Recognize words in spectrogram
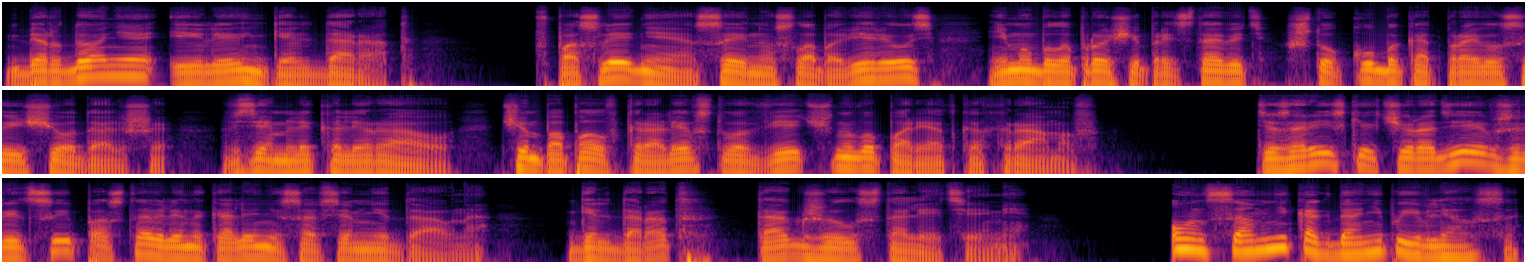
Бердония или Гельдорат. В последнее Сейну слабо верилось, ему было проще представить, что кубок отправился еще дальше, в земли Калерау, чем попал в королевство вечного порядка храмов. Тезарийских чародеев жрецы поставили на колени совсем недавно. Гельдорат так жил столетиями. Он сам никогда не появлялся,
